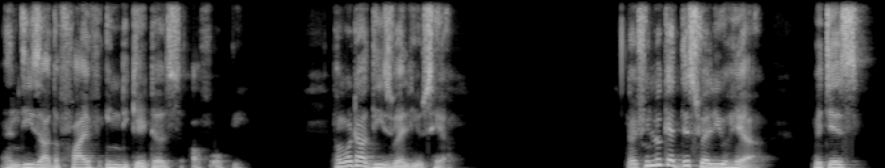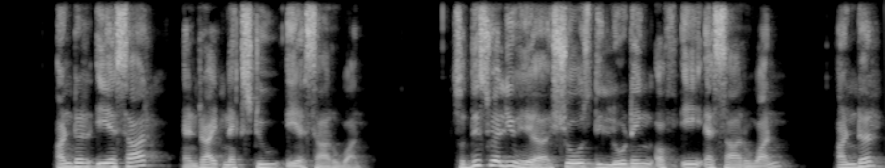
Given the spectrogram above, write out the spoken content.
and these are the five indicators of OP. Now what are these values here? Now if you look at this value here, which is under ASR and right next to ASR1. So this value here shows the loading of ASR1 under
